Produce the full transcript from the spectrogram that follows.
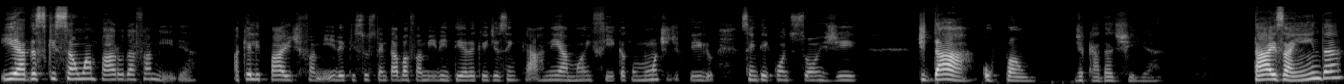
e a das que são o amparo da família. Aquele pai de família que sustentava a família inteira que desencarna e a mãe fica com um monte de filho sem ter condições de, de dar o pão de cada dia. Tais ainda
